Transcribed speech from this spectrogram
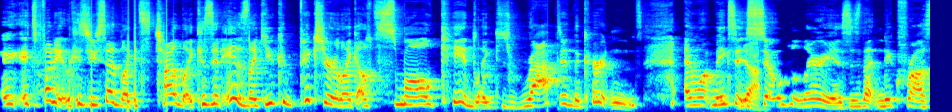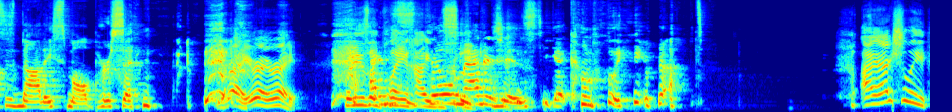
It's funny because you said like it's childlike because it is like you can picture like a small kid like just wrapped in the curtains, and what makes it yeah. so hilarious is that Nick Frost is not a small person. right, right, right. But he's like playing hide and seek. manages to get completely wrapped. I actually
